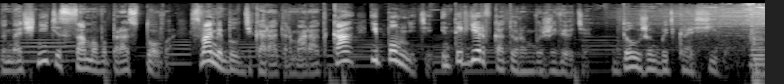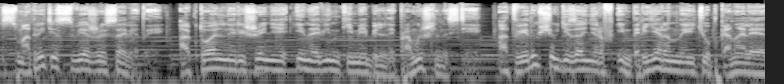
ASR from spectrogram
но начните с самого простого. С вами был декоратор Марат К. И помните, интерьер, в котором вы живете, должен быть красивым. Смотрите свежие советы, актуальные решения и новинки мебельной промышленности от ведущих дизайнеров интерьера на YouTube-канале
